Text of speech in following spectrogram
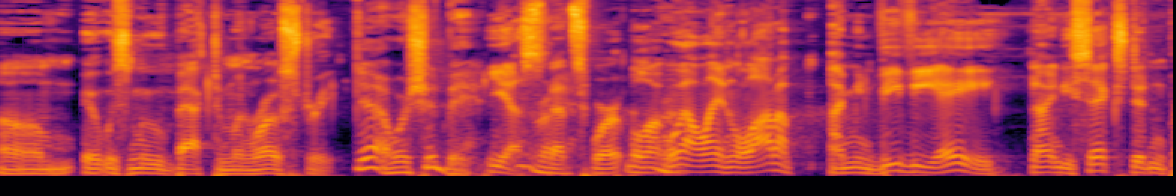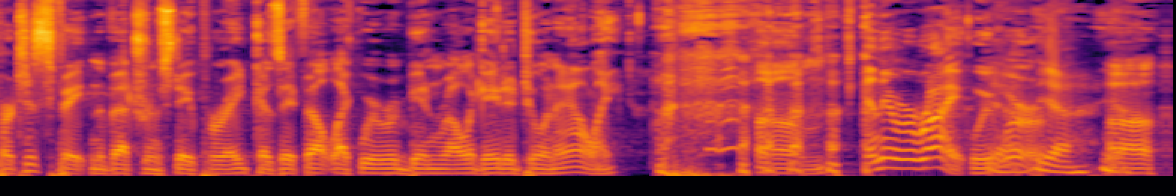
um, it was moved back to Monroe Street. Yeah, where it should be. Yes, Right. that's where it belonged. Well, and a lot of, I mean, VVA 96 didn't participate in the Veterans Day Parade because they felt like we were being relegated to an alley. um, and they were right. We Yeah, were. yeah, yeah. Uh,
